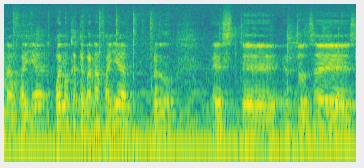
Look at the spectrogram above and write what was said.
van a fallar, bueno, que te van a fallar, perdón. Este, entonces,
